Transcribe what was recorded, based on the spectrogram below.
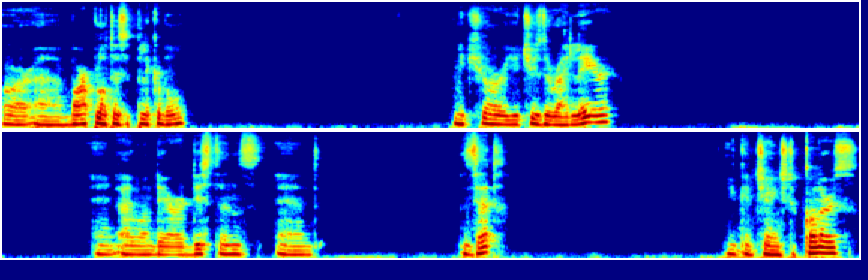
or uh, bar plot is applicable. Make sure you choose the right layer. And I want their distance and Z. You can change the colors.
